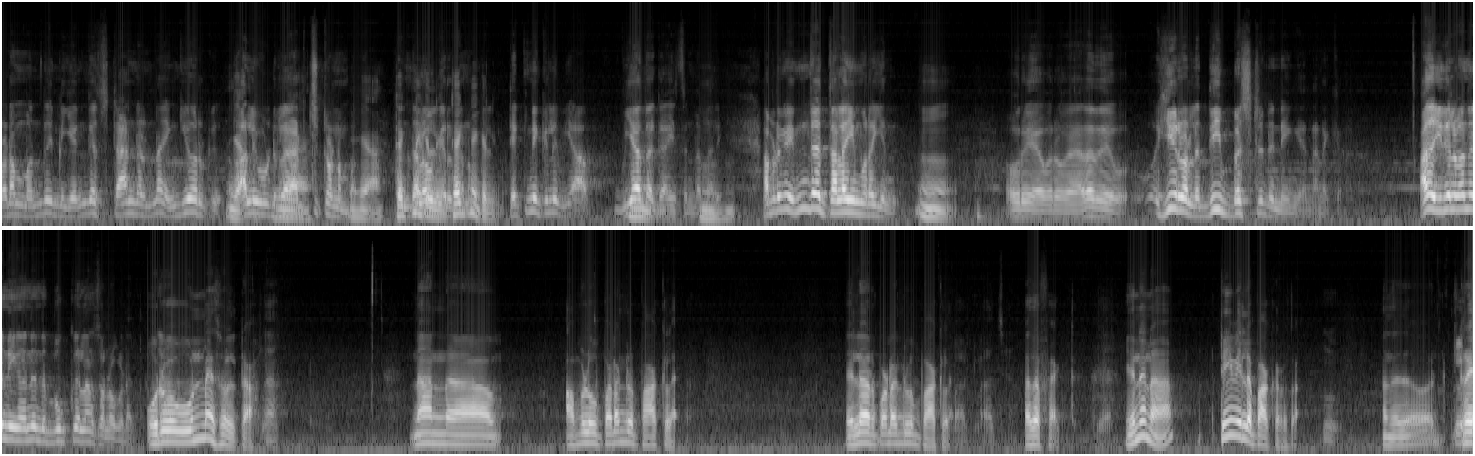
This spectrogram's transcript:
படம் வந்து இன்னைக்கு எங்க ஸ்டாண்டர்ட்னா எங்கேயோ இருக்கு. ஹாலிவுட்ல அடிச்சிட்டோம் நம்ம. Technically, technically. Technically via the கைஸ்ன்ற மாதிரி. அப்படி இருக்க இந்த தலைமுறையின் ம் ஒரு ஒரு அதாவது ஹீரோல தி பெஸ்ட்னு நீங்க நினைக்கிறேன். அது இதுல வந்து நீங்க வந்து இந்த புக் எல்லாம் சொல்லக்கூடாது. ஒரு உண்மை சொல்லிட்டா. நான் அவ்வளோ படங்கள் பார்க்கல. எல்லார் படங்களும் பார்க்கல. அது ஃபேக்ட் என்னன்னா டிவியில் பார்க்குறது. தான். அந்த ட்ரே.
